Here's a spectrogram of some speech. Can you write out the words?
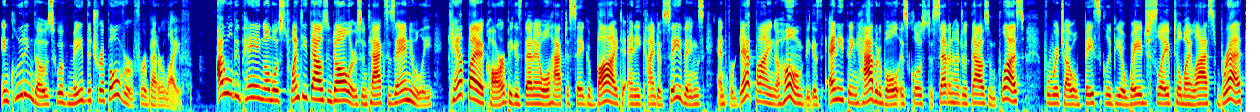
including those who have made the trip over for a better life. I will be paying almost $20,000 in taxes annually, can't buy a car because then I will have to say goodbye to any kind of savings, and forget buying a home because anything habitable is close to 700,000 plus, for which I will basically be a wage slave till my last breath.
